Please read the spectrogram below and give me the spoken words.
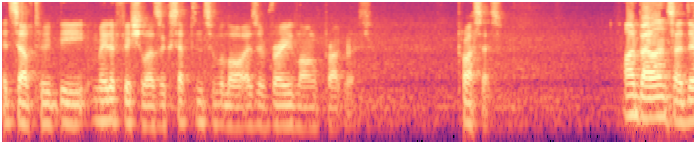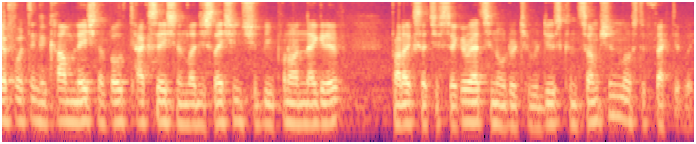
itself to be made official as acceptance of a law is a very long progress process. On balance, I therefore think a combination of both taxation and legislation should be put on negative products such as cigarettes in order to reduce consumption most effectively.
